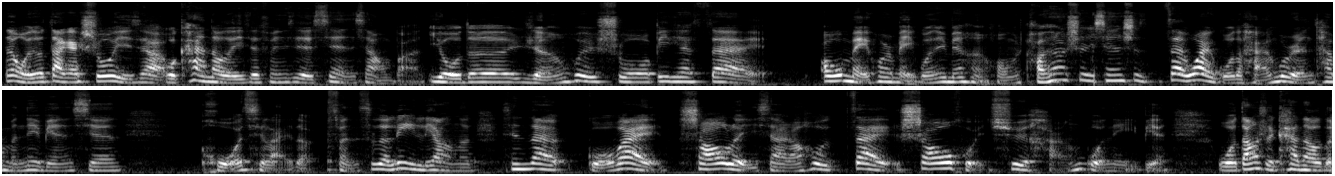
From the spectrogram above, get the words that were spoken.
但我就大概说一下我看到的一些分析的现象吧。有的人会说 BTS 在欧美或者美国那边很红，好像是先是在外国的韩国人他们那边先。火起来的粉丝的力量呢，先在国外烧了一下，然后再烧回去韩国那一边。我当时看到的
